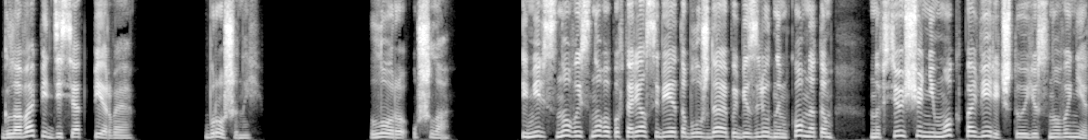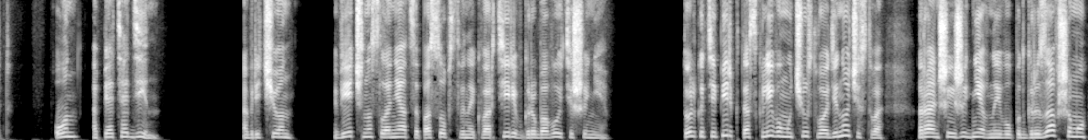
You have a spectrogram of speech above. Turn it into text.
Глава 51. Брошенный. Лора ушла. Эмиль снова и снова повторял себе это, блуждая по безлюдным комнатам, но все еще не мог поверить, что ее снова нет. Он опять один. Обречен вечно слоняться по собственной квартире в гробовой тишине. Только теперь к тоскливому чувству одиночества, раньше ежедневно его подгрызавшему,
